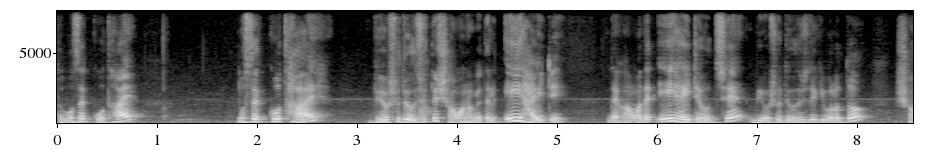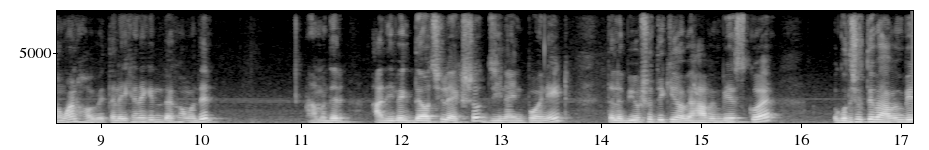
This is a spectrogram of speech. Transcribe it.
তো বসে কোথায়? বসে কোথায় বৃহস্পতি অধিশক্তি সমান হবে? তাহলে এই হাইটে দেখো আমাদের এই হাইটে হচ্ছে বৃহস্পতি অধিশক্তি কী বলতো? সমান হবে। তাহলে এখানে কিন্তু দেখো আমাদের আমাদের আদিবেগ দেওয়া ছিল একশো জি নাইন পয়েন্ট এইট তাহলে বৃহস্পতি কী হবে? হাফ এম বি স্কোয়ার গতিশক্তি হবে হাফ এম বি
